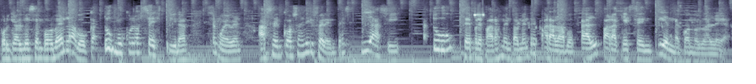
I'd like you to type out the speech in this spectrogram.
Porque al desenvolver la boca, tus músculos se estiran, se mueven, hacen cosas diferentes y así tú te preparas mentalmente para la vocal para que se entienda cuando la leas.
